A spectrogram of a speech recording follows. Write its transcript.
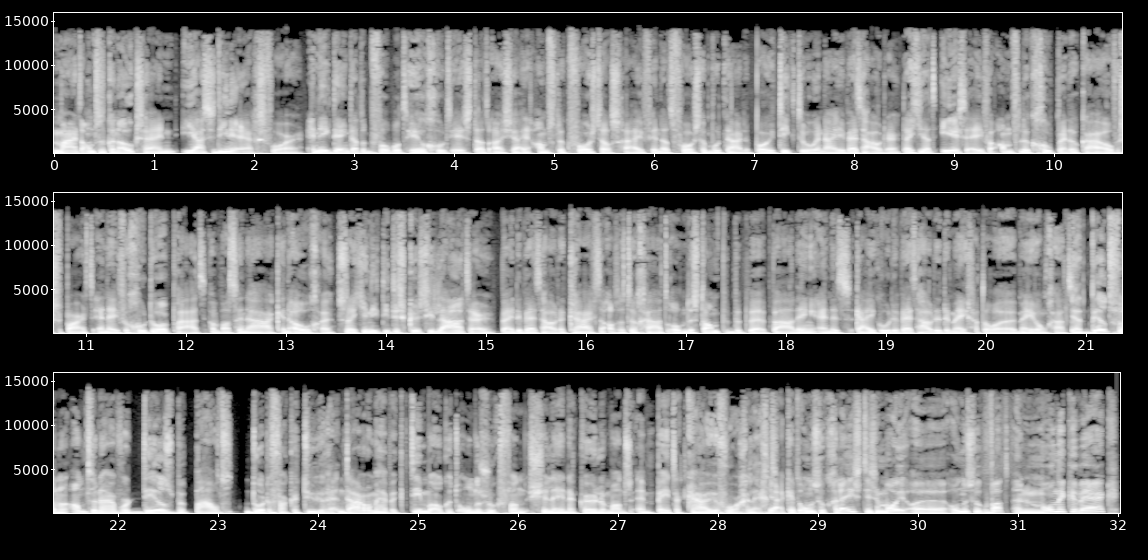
maar het antwoord kan ook zijn, ja, ze dienen ergens voor. En ik denk dat het bijvoorbeeld heel goed is dat als jij een ambtelijk voorstel schrijft... en dat voorstel moet naar de politiek toe en naar je wethouder... dat je dat eerst even ambtelijk goed met elkaar overspart... en even goed doorpraat van wat zijn de haken en ogen. Zodat je niet die discussie later bij de wethouder krijgt... als het er gaat om de standpuntbepaling... en het kijken hoe de wethouder ermee gaat, mee omgaat. Ja, het beeld van een ambtenaar wordt deels bepaald door de vacature. En daarom heb ik Tim ook het onderzoek van Shelena Keulemans en Peter Kruijen voorgelegd. Ja, ik heb het onderzoek gelezen. Het is een mooi uh, onderzoek. Wat een monnikenwerk.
